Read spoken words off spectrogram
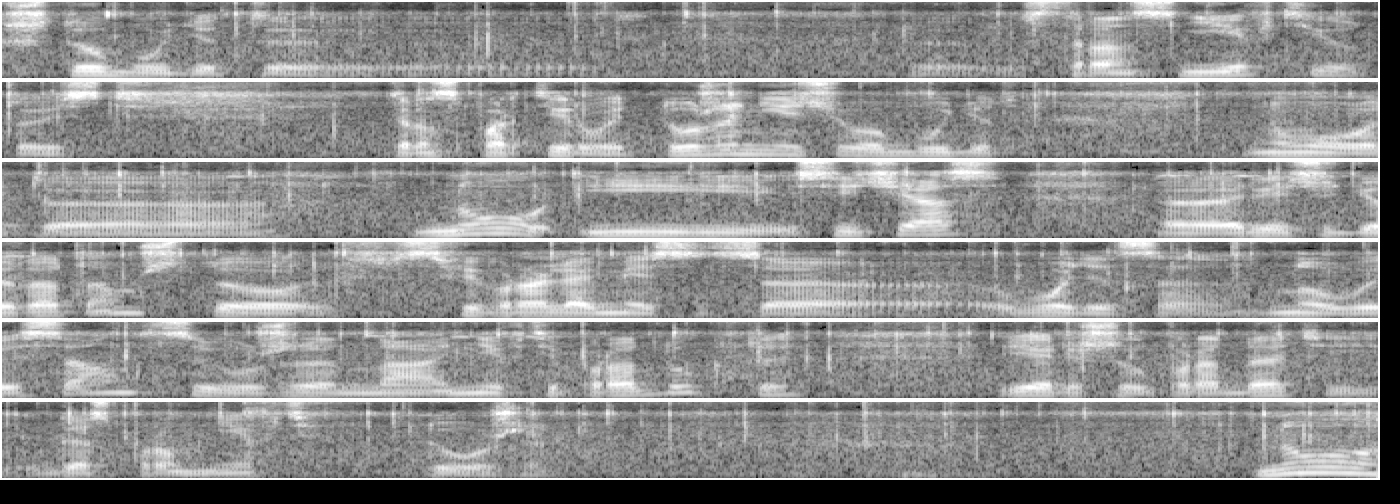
что будет э, э, с транснефтью, то есть транспортировать тоже нечего будет. Ну вот, э, ну и сейчас речь идет о том, что с февраля месяца вводятся новые санкции уже на нефтепродукты. Я решил продать и Газпром нефть тоже. Ну,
